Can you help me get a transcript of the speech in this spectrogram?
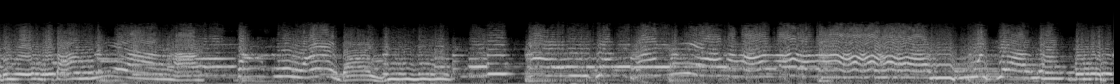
刘当娘啊缝不完的衣，还想他娘不想让不起，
